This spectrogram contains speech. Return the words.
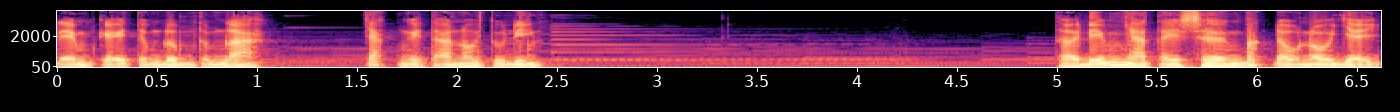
Đem kể tùm lum tùm la, Chắc người ta nói tôi điên. Thời điểm nhà Tây Sơn bắt đầu nổi dậy,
